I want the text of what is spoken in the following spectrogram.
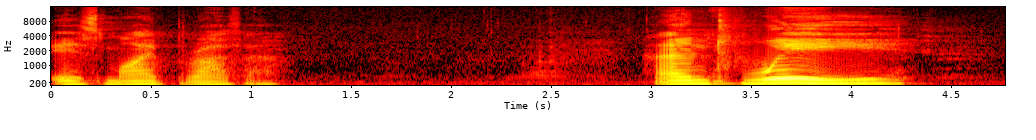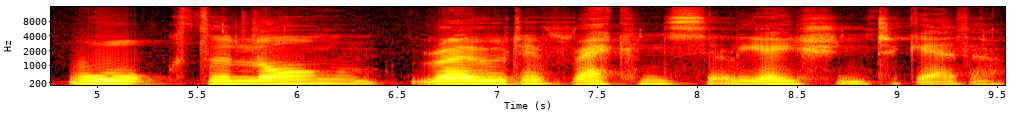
is my brother. And we walk the long road of reconciliation together.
